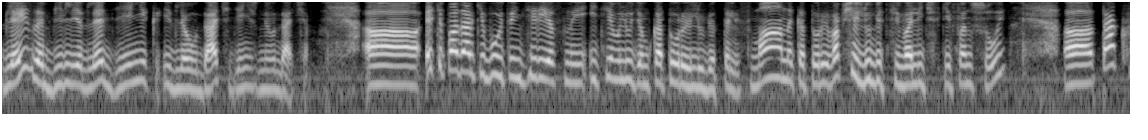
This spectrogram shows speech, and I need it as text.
для изобилия, для денег и для удачи, денежной удачи. А, эти подарки будут интересны и тем людям, которые любят талисманы, которые вообще любят символический фэн-шуй. А, так,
